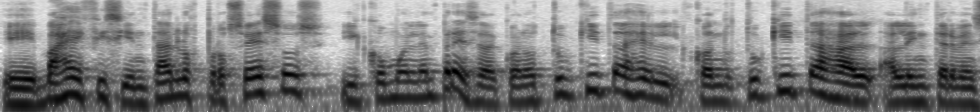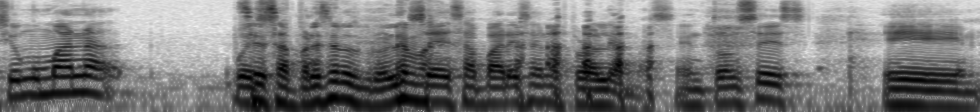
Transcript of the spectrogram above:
eh, vas a eficientar los procesos y como en la empresa, cuando tú quitas, el, cuando tú quitas a la intervención humana, pues, se desaparecen los problemas. Se desaparecen los problemas. Entonces, eh,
